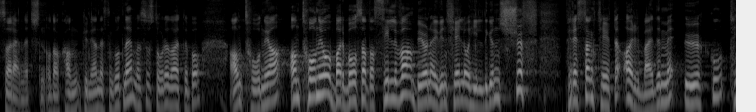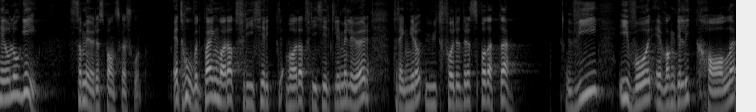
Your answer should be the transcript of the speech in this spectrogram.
sa Reinertsen. Og da kan, kunne jeg nesten gått ned, men så står det da etterpå Antonia, Antonio Barbosa da Silva, Bjørn Øyvind Fjell og Hildegunn Schuff presenterte arbeidet med økoteologi som gjøres på Ansgarskolen. Et hovedpoeng var at, frikirke, var at frikirkelige miljøer trenger å utfordres på dette. Vi i vår evangelikale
